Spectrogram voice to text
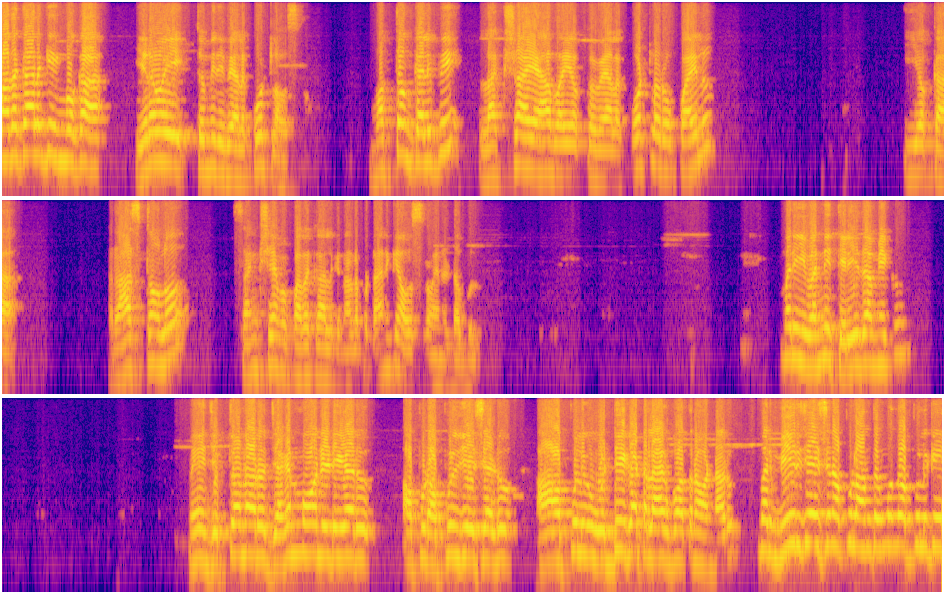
పథకాలకి ఇంకొక ఇరవై తొమ్మిది వేల కోట్లు అవసరం. మొత్తం కలిపి లక్ష యాభై ఒక్క వేల కోట్ల రూపాయలు ఈ యొక్క రాష్ట్రంలో సంక్షేమ పథకాలకి నడపడానికి అవసరమైన డబ్బులు. మరి ఇవన్నీ తెలియదా మీకు? మేము చెప్తున్నారు జగన్మోహన్ రెడ్డి గారు అప్పుడు అప్పులు చేశాడు ఆ అప్పులకు వడ్డీ కట్టలేకపోతున్నాం అన్నారు. మరి మీరు చేసిన అప్పులు అంతకుముందు అప్పులకి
